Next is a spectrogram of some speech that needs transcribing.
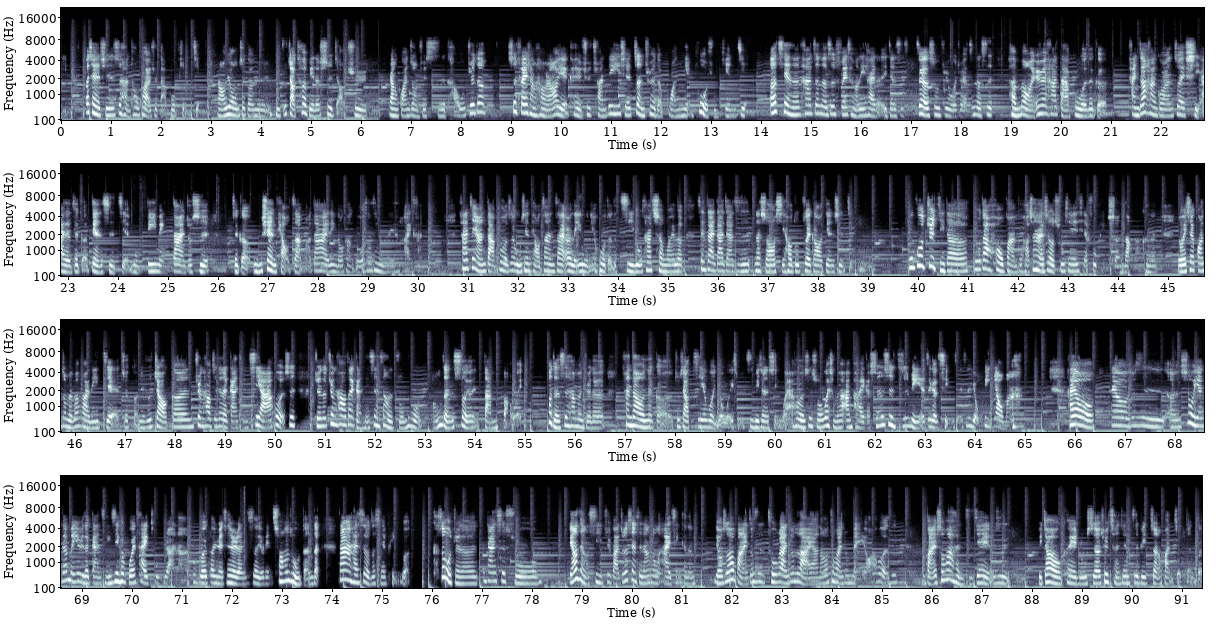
而且其实是很痛快的去打破偏见，然后用这个女女主角特别的视角去让观众去思考，我觉得是非常好，然后也可以去传递一些正确的观念，破除偏见，而且呢，它真的是非常厉害的一件事情。这个数据我觉得真的是很猛欸，因为它打破了这个。你知道韩国人最喜爱的这个电视节目，第一名当然就是这个《无限挑战》嘛，大家一定都看过，我相信你们也很爱看。他竟然打破了这《无限挑战》在二零一五年获得的记录，他成为了现在大家之那时候喜好度最高的电视节目。不过剧集的播到后半部，好像还是有出现一些负评声浪啊，可能有一些观众没办法理解这个女主角跟俊浩之间的感情戏啊，或者是觉得俊浩在感情线上的琢磨，好像人设有点单薄诶，或者是他们觉得看到那个主角接吻有违什么自闭症行为啊，或者是说为什么要安排一个身世之谜的这个情节是有必要吗？还有。还有就是，嗯，秀妍跟美宇的感情戏会不会太突然啊？会不会跟原先的人设有点冲突等等？当然还是有这些评论。可是我觉得应该是说，不要讲戏剧吧，就是现实当中的爱情，可能有时候本来就是突然就来啊，然后突然就没有啊，或者是本来说话很直接，也就是比较可以如实的去呈现自闭症患者等等。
